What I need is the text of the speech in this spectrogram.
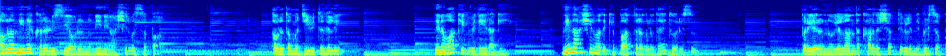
ಅವರ ನೀನೇ ಕರುಣಿಸಿ, ಅವರನ್ನು ನೀನೇ ಆಶೀರ್ವದಿಸಪ್ಪ. ಅವರು ತಮ್ಮ ಜೀವಿತದಲ್ಲಿ ನಿನ್ನ ವಾಕ್ಯಕ್ಕೆ ವಿಧೇಯರಾಗಿ ನಿನ್ನ ಆಶೀರ್ವಾದಕ್ಕೆ ಪಾತ್ರರಾಗಲು ದಯ ತೋರಿಸು. ಪ್ರಿಯರನ್ನು ಎಲ್ಲ ಅಂಧಕಾರದ ಶಕ್ತಿಗಳಿಂದ ಬಿಡಿಸಪ್ಪ.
